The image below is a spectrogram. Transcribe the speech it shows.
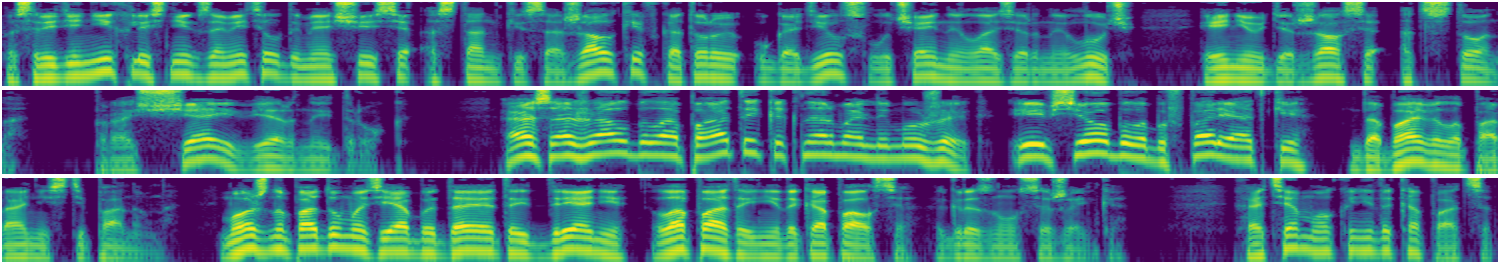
Посреди них лесник заметил дымящиеся останки сажалки, в которую угодил случайный лазерный луч, и не удержался от стона. «Прощай, верный друг». «А сажал бы лопатой, как нормальный мужик, и все было бы в порядке», — добавила Парани Степановна. «Можно подумать, я бы до этой дряни лопатой не докопался», — огрызнулся Женька. Хотя мог и не докопаться.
